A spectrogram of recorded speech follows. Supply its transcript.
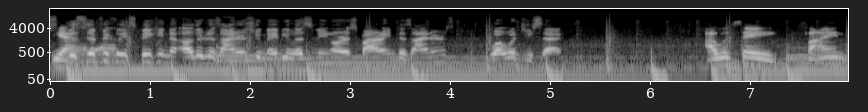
Yeah. yeah. specifically speaking to other designers who may be listening or aspiring designers, what would you say? I would say find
